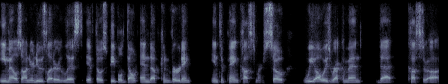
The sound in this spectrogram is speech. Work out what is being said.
emails on your newsletter list if those people don't end up converting into paying customers. So we always recommend that customer uh,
